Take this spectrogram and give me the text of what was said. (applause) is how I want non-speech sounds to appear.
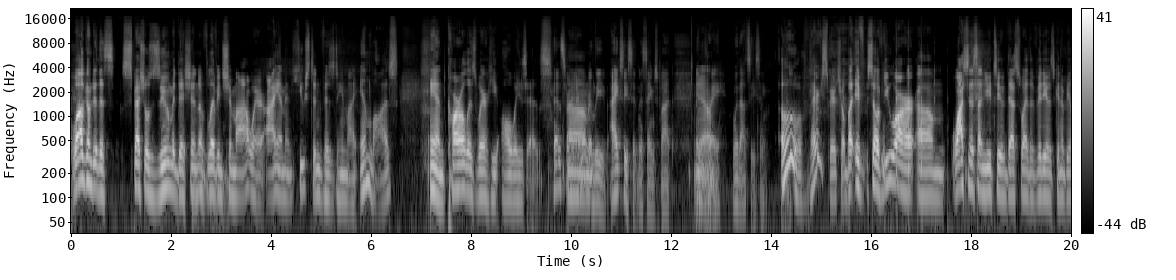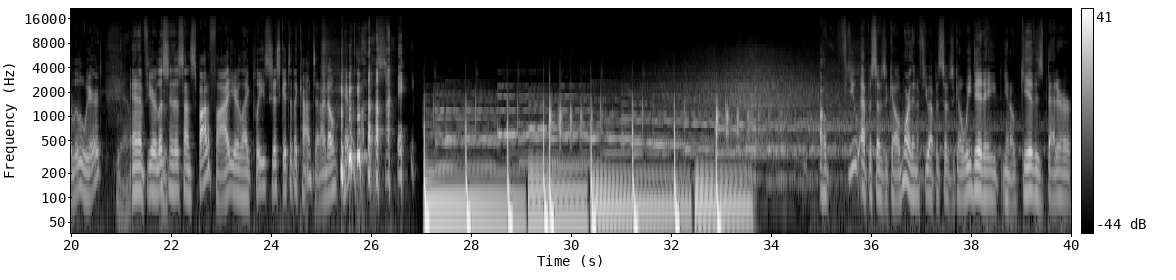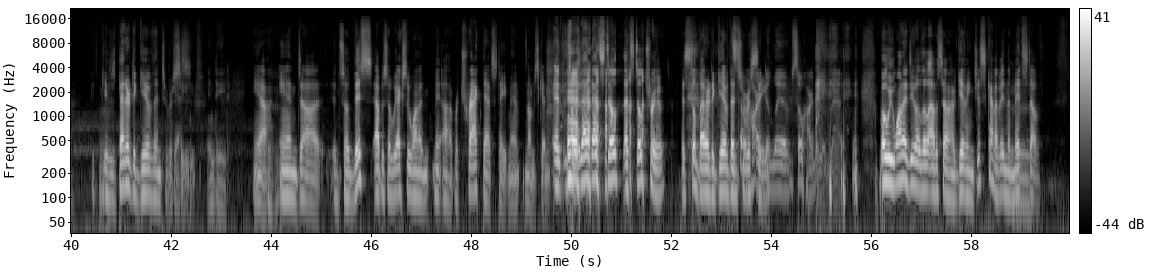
Welcome to this special Zoom edition of Living Shema, where I am in Houston visiting my in laws, and Carl is where he always is. That's right. I never leave. I actually sit in the same spot and Yeah. pray without ceasing. Oh, very spiritual. But if so, if you are um, watching this on YouTube, that's why the video is going to be a little weird. Yeah. And if you're listening to this on Spotify, you're like, please just get to the content. I don't care about this. (laughs) a few episodes ago, more than a few episodes ago, we did a you know give is better. It gives better to give than to Yes, receive. indeed. Yeah, and uh, and so this episode we actually want to uh, retract that statement. No, I'm just kidding. It, so (laughs) that that's still that's still true. It's still better to give than So to hard receive. to live. So hard to live that. (laughs) But we want to do a little episode on giving, just kind of in the Mm. midst of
